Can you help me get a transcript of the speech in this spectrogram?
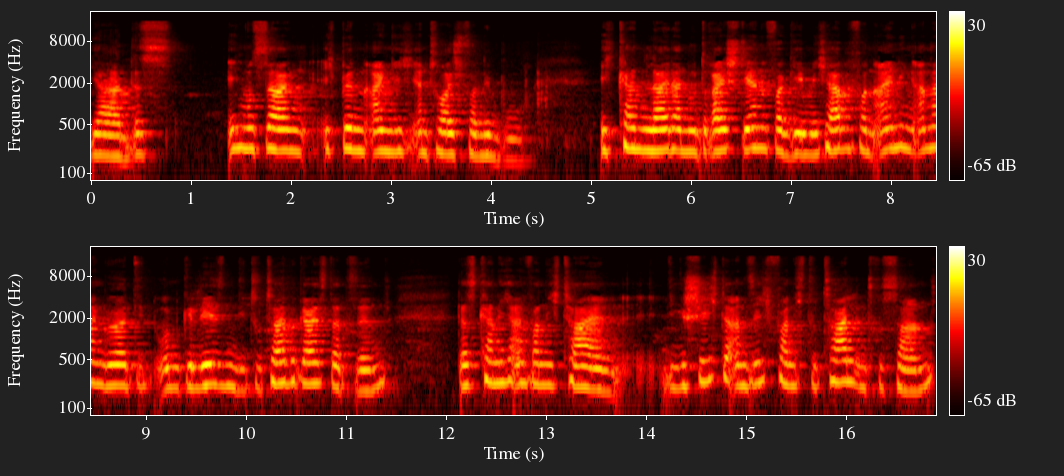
ja, das, ich muss sagen, ich bin eigentlich enttäuscht von dem Buch. Ich kann leider nur drei Sterne vergeben. Ich habe von einigen anderen gehört und gelesen, die total begeistert sind. Das kann ich einfach nicht teilen die Geschichte an sich fand ich total interessant,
